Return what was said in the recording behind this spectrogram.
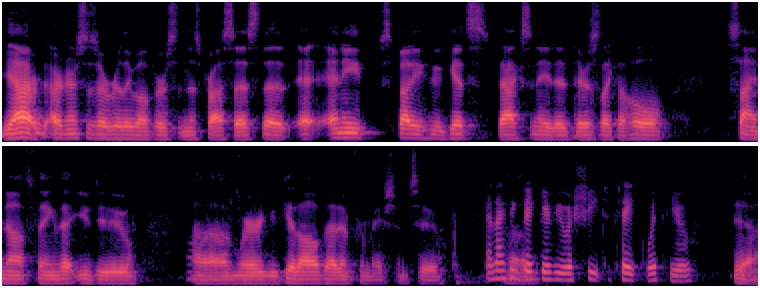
yeah, our, our nurses are really well versed in this process. The a- anybody who gets vaccinated, there's like a whole sign off thing that you do um, where you get all that information too. And I think they Um, give you a sheet to take with you. Yeah,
